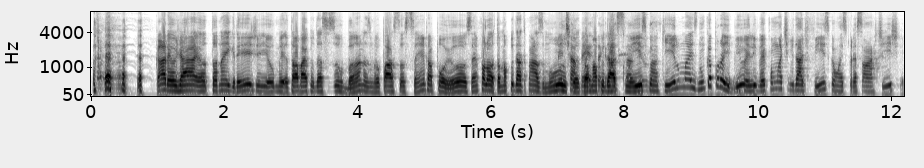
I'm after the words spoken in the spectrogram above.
cara, eu já eu tô na igreja e eu, eu trabalho com danças urbanas, meu pastor sempre apoiou, sempre falou, toma cuidado com as músicas, aberta, toma cuidado com isso, com aquilo, mas nunca proibiu. Ele vê como uma atividade física, uma expressão artística.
